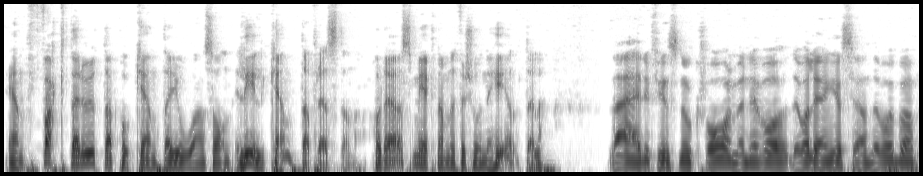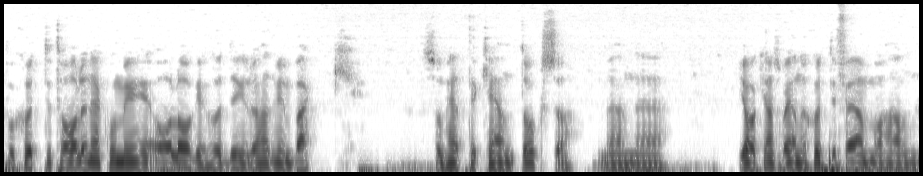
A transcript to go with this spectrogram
en faktaruta på Kenta Johansson, Lill-Kenta förresten. Har det smeknamnet försvunnit helt eller? Nej, det finns nog kvar, men det var, det var länge sedan. Det var i början på 70-talet när jag kom med i A-laget i Huddinge. Då hade vi en back som hette Kent också. Men eh, jag kanske var 1,75 och han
